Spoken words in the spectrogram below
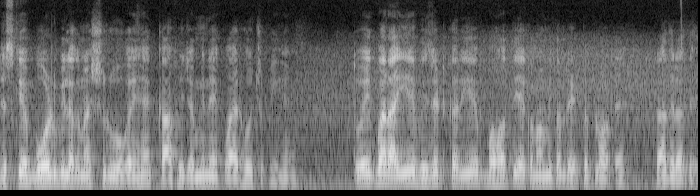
जिसके बोर्ड भी लगना शुरू हो गए हैं। काफ़ी ज़मीनें एक्वायर हो चुकी हैं। तो एक बार आइए विज़िट करिए। बहुत ही इकोनॉमिकल रेट पे प्लॉट हैं। राधे राधे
